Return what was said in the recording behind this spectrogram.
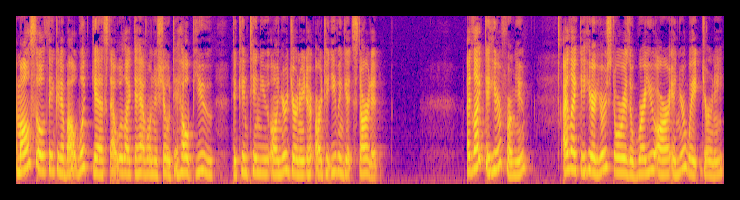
I'm also thinking about what guests I would like to have on the show to help you to continue on your journey to, or to even get started. I'd like to hear from you. I'd like to hear your stories of where you are in your weight journey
